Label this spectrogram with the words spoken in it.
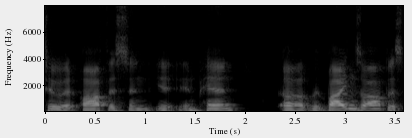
to an office in in Penn, uh, Biden's office.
